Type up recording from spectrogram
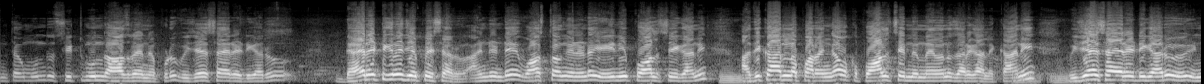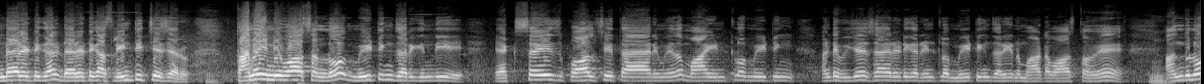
ఇంతకుముందు సిట్ ముందు హాజరైనప్పుడు విజయసాయి రెడ్డి గారు డైరెక్ట్గానే చెప్పేశారు. ఏంటంటే వాస్తవంగా ఏంటంటే ఎనీ పాలసీ కానీ అధికారుల పరంగా ఒక పాలసీ నిర్ణయం జరగాలి. కానీ విజయసాయి రెడ్డి గారు ఇండైరెక్ట్గా డైరెక్ట్గా అసలు ఇంటి ఇచ్చేశారు తన నివాసంలో మీటింగ్ జరిగింది. ఎక్సైజ్ పాలసీ తయారీ మీద మా ఇంట్లో మీటింగ్ అంటే విజయసాయి రెడ్డి గారి ఇంట్లో మీటింగ్ జరిగిన మాట వాస్తవమే. అందులో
